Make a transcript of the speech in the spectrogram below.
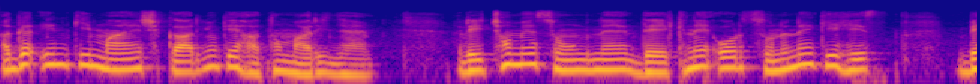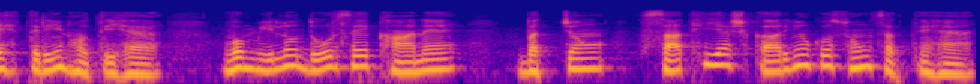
अगर इनकी माएँ शिकारियों के हाथों मारी जाएँ। रीछों में सूंघने, देखने और सुनने की हिस्स बेहतरीन होती है। वो मीलों दूर से खाने, बच्चों, साथी या शिकारियों को सूंघ सकते हैं।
